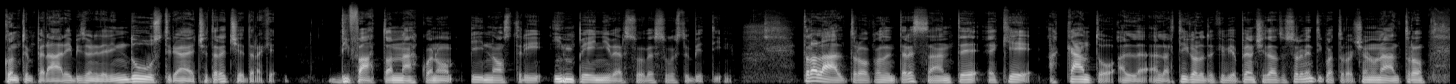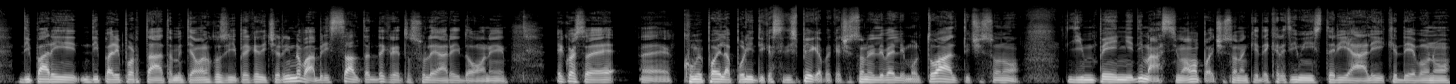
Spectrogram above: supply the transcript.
contemperare i bisogni dell'industria, eccetera, eccetera, che di fatto annacquano i nostri impegni verso, verso questi obiettivi. Tra l'altro, cosa interessante è che accanto al, all'articolo che vi ho appena citato, Sole 24 ore, c'è un altro di pari, di pari portata, mettiamolo così, perché dice rinnovabili, salta il decreto sulle aree idonee. E questo è eh, come poi la politica si dispiega, perché ci sono i livelli molto alti, ci sono gli impegni di massima, ma poi ci sono anche i decreti ministeriali che devono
